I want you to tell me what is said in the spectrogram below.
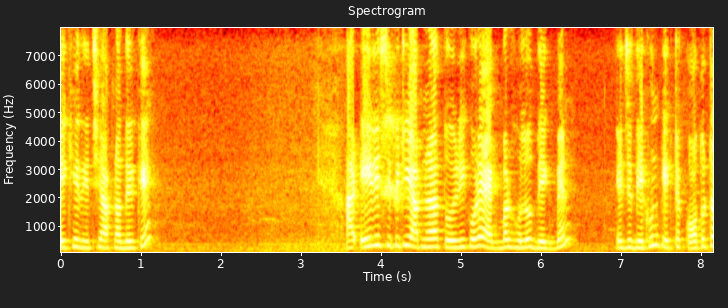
দেখিয়ে দিচ্ছি আপনাদেরকে। আর এই রেসিপিটি আপনারা তৈরি করে একবার হলেও দেখবেন। এই যে, দেখুন, কেকটা কতটা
